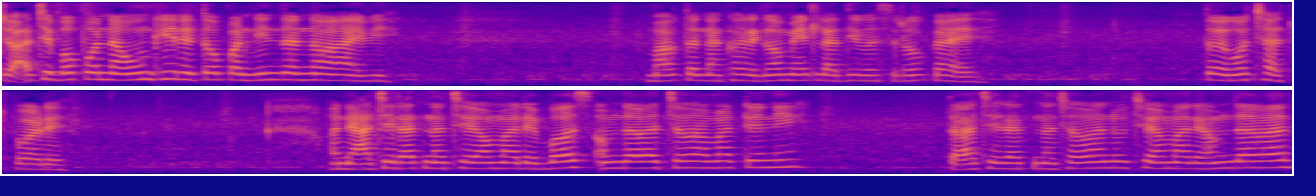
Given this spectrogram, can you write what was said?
જો આજે બપોરના ઊંઘીને તો પણ નીંદર ન આવી. માવતરના ઘરે ગમે એટલા દિવસ રોકાય તોય ઓછા જ પડે. અને આજે રાતના છે અમારે બસ અમદાવાદ જવા માટેની. તો આજે રાતના જવાનું છે અમારે અમદાવાદ.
